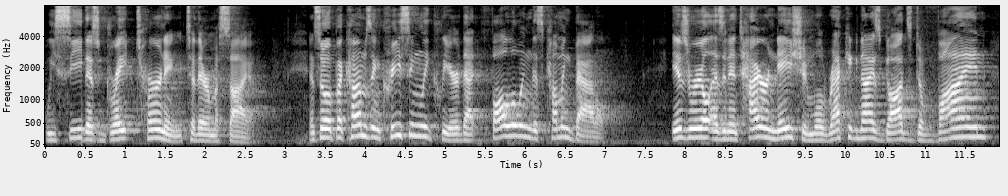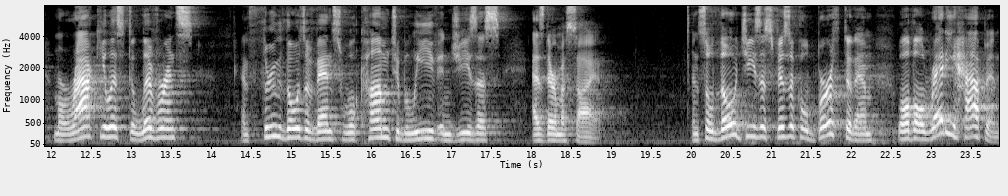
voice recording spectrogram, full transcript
we see this great turning to their Messiah. And so it becomes increasingly clear that following this coming battle, Israel as an entire nation will recognize God's divine, miraculous deliverance and through those events will come to believe in Jesus as their Messiah. And so, though Jesus' physical birth to them will have already happened,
